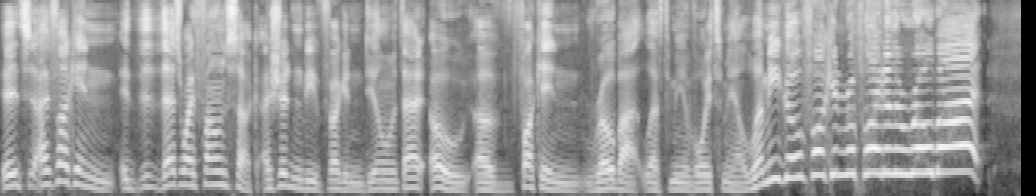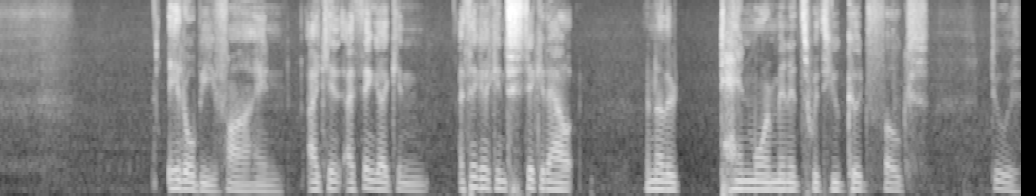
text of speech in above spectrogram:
It's I fucking it, that's why phones suck. I shouldn't be fucking dealing with that. Oh, a fucking robot left me a voicemail. Let me go fucking reply to the robot. It'll be fine. I can. I think I can. I think I can stick it out another ten more minutes with you, good folks. do a,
